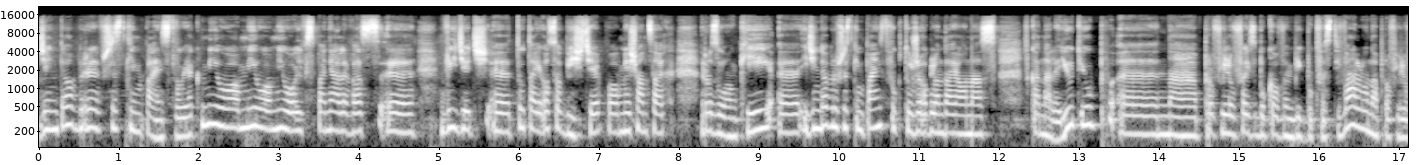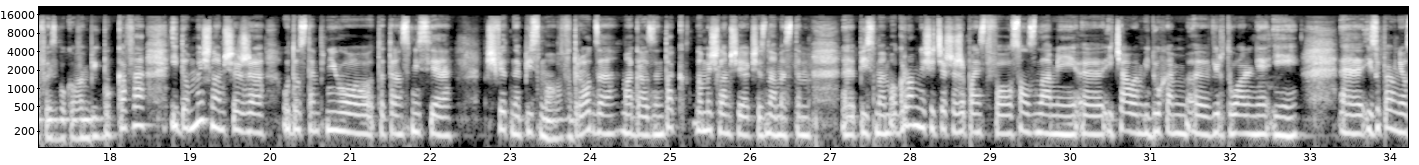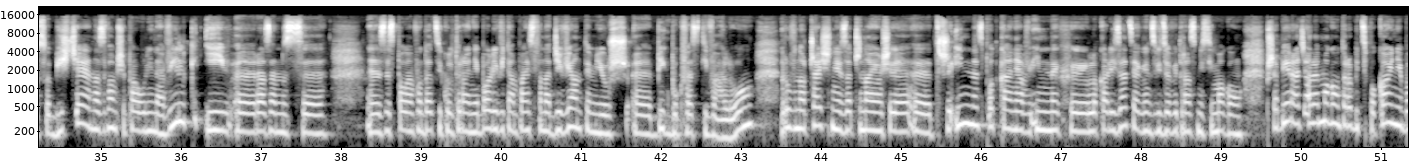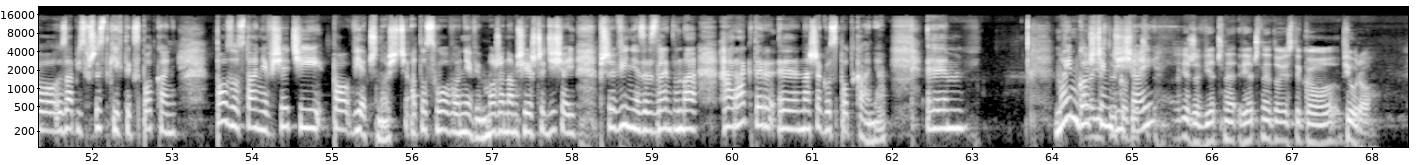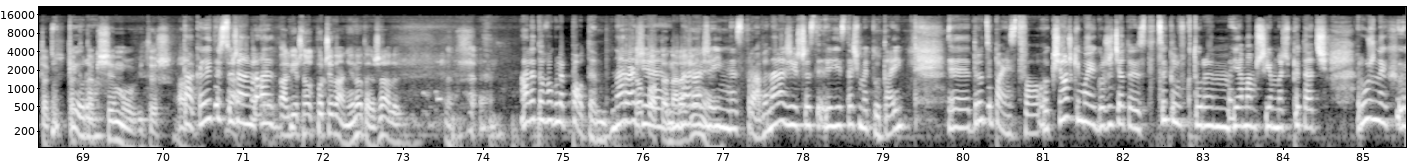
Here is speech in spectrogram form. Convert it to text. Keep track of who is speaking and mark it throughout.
Speaker 1: Dzień dobry wszystkim Państwu. Jak miło, miło, miło i wspaniale Was e, widzieć e, tutaj osobiście po miesiącach rozłąki. E, I dzień dobry wszystkim Państwu, którzy oglądają nas w kanale YouTube, na profilu facebookowym Big Book Festiwalu, na profilu facebookowym Big Book Cafe. I domyślam się, że udostępniło tę transmisję świetne pismo w drodze, magazyn. Tak domyślam się, jak się znamy z tym pismem. Ogromnie się cieszę, że Państwo są z nami e, i ciałem, i duchem e, wirtualnie i, e, i zupełnie osobiście. Ja nazywam się Paulina Wilk i razem z zespołem Fundacji Kultura Boli witam Państwa na dziewiątym już Big Book Festiwalu. Równocześnie zaczynają się trzy inne spotkania w innych lokalizacjach, więc widzowie transmisji mogą przebierać, ale mogą to robić spokojnie, bo zapis wszystkich tych spotkań pozostanie w sieci po wieczność. A to słowo, nie wiem, może nam się jeszcze dzisiaj przewinie ze względu na charakter e, naszego spotkania. Moim gościem
Speaker 2: Ale
Speaker 1: dzisiaj.
Speaker 2: Wieczne, wiesz, że wieczne, wieczne to jest tylko pióro. Tak, tak, tak się mówi też. Ale,
Speaker 1: Tak, a ja też słyszałam. Ale,
Speaker 2: ale wieczne odpoczywanie, no też, ale
Speaker 1: ale to w ogóle potem. Na razie,
Speaker 2: potem, na
Speaker 1: na
Speaker 2: razie
Speaker 1: razie
Speaker 2: nie.
Speaker 1: inne sprawy. Na razie jeszcze jest- jesteśmy tutaj. E, Drodzy Państwo, książki mojego życia to jest cykl, w którym ja mam przyjemność pytać różnych e,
